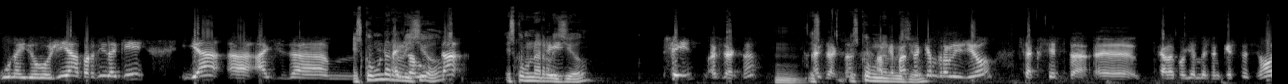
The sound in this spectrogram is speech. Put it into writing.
una ideologia, a partir d'aquí ja eh, haig de... És com una religió. És com una religió. Sí, exacte. Mm. exacte. és com una el que religió. passa que en religió s'accepta, eh, cada cop hi ha més enquestes, no,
